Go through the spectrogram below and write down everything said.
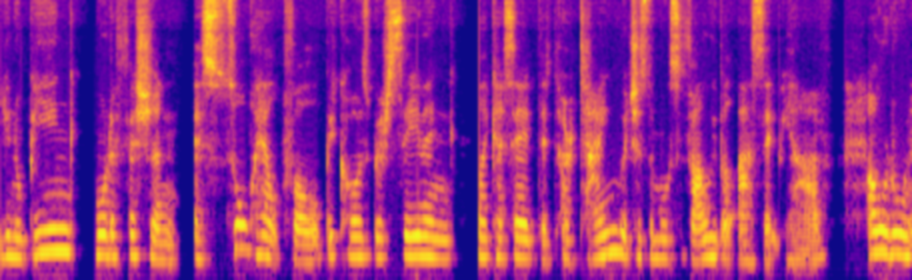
you know being more efficient is so helpful because we're saving like I said, that our time, which is the most valuable asset we have, our own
